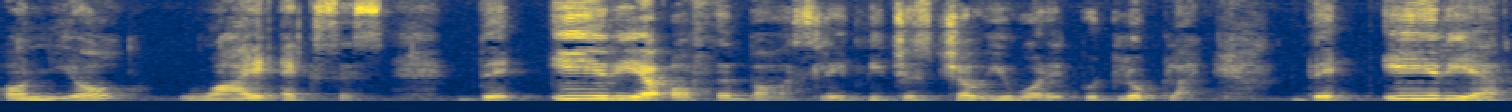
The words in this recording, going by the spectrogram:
on your y-axis. The area of the bars, let me just show you what it would look like. The area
